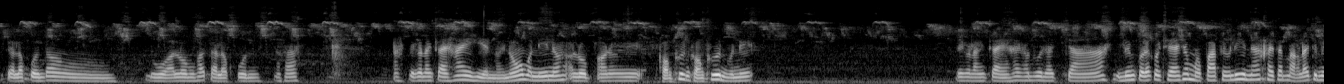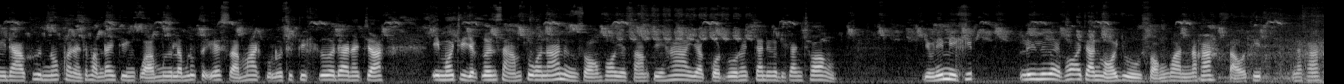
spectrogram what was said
แต่ละคนต้องดูอารมณ์เขาแต่ละคนนะคะอะเป็นกำลังใจให้เหียนหน่อยเนาะวันนี้เนาะอารมณ์เอาของขึ้นของขึ้นวันนี้ เป็นกำลังใจให้เขาด้วยนะจ๊ะ อย่าลืมกดไลค์กดแชร์ช่องหมอปลาเฟลลี่นะ ใครสมัครแล้วจะมีดาวขึ้นเนกคนไหนสมัครได้จริงกว่ามือลำลูกตัวเอสสามารถกดรูสติ๊กเกอร์ได้นะจ๊ะอีโมจิอย่าเกินสามตัวนะหนึ่งสองพออย่าสามสี่ห้าอย่ากดรูนะจ๊ะเดี๋ยวจะมีการช่อง อยู่นี้มีคลิปเรื่อยๆ เพราะอาจารย์หมออยู่สองวันนะคะเสาร์อาทิตย์นะคะ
